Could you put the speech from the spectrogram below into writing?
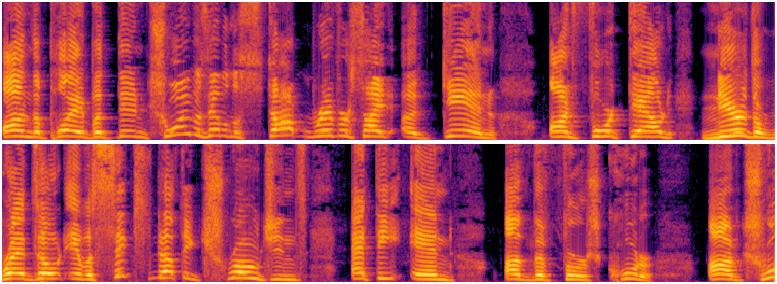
on the play. But then Troy was able to stop Riverside again on fourth down near the red zone. It was 6 0 Trojans at the end of the first quarter. Um, Troy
